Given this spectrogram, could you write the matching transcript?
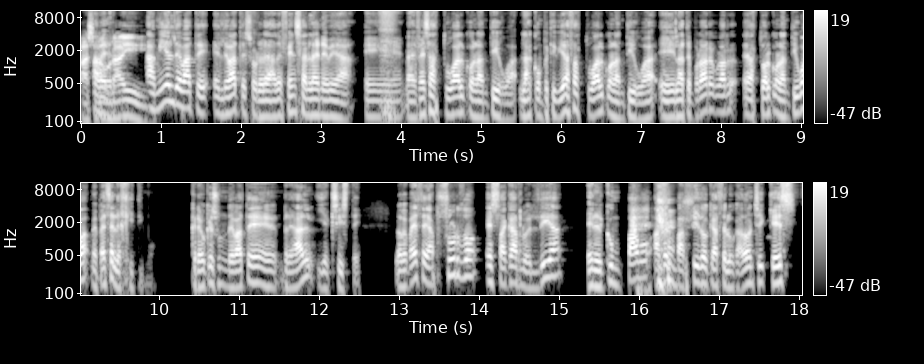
pasa A ver, ahora y... A mí el debate, el debate sobre la defensa en la NBA, eh, la defensa actual con la antigua, la competitividad actual con la antigua, eh, la temporada regular actual con la antigua, me parece legítimo. Creo que es un debate real y existe. Lo que parece absurdo es sacarlo el día en el que un pavo hace el partido que hace Luka Doncic, que es,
